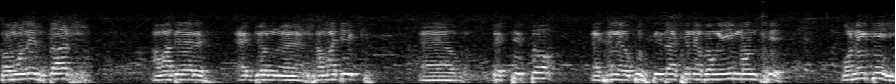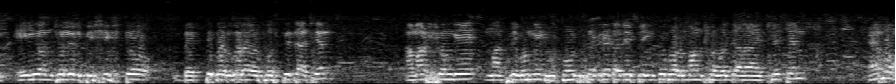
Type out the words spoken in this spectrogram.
কমলেশ দাস আমাদের একজন সামাজিক ব্যক্তিত্ব। এখানে উপস্থিত আছেন এবং এই মঞ্চে অনেকেই এই অঞ্চলের বিশিষ্ট ব্যক্তিবর্গরা উপস্থিত আছেন। আমার সঙ্গে মাতৃভূমির স্পোর্টস সেক্রেটারি পিঙ্কু বর্মন সহ যারা এসেছেন এবং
